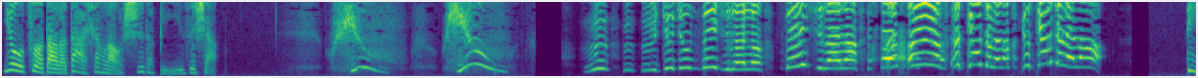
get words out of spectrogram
又坐到了大象老师的鼻子上呃呃呃，啾啾飞起来了，飞起来了！哎哎呀，掉下来了，又掉下来了！地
